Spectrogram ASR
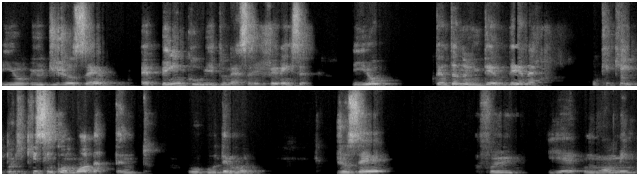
e o, e o de José é bem incluído nessa referência e eu tentando entender, né, o que que, por que que se incomoda tanto o, o demônio? José foi e é um homem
